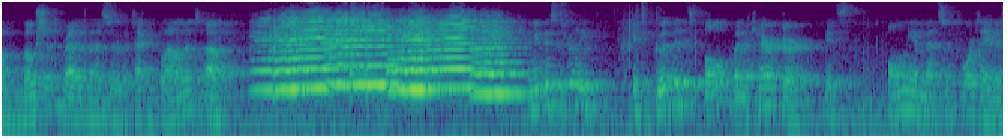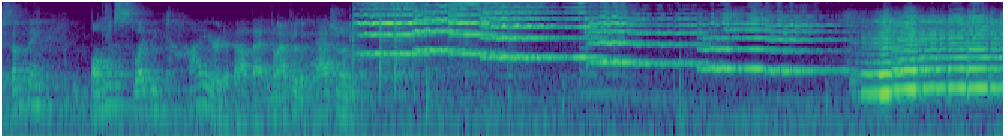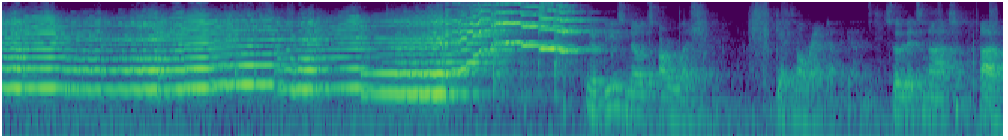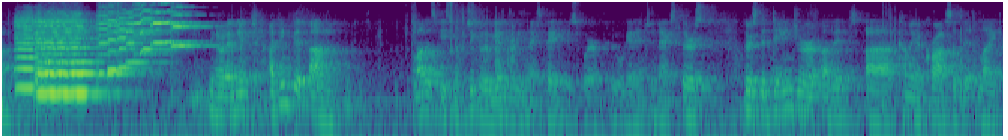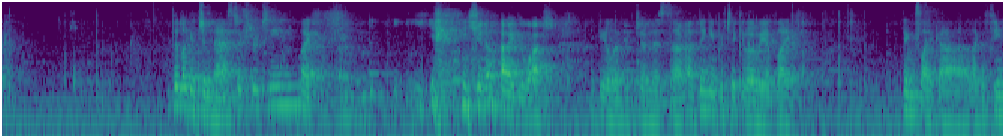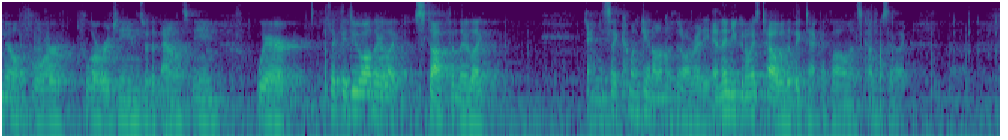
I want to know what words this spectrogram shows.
Of motion rather than a sort of a technical element. Um, I mean, this is really it's good that it's full, but in character, it's only a mezzo forte, and there's something almost slightly tired about that. You know, after the passion of you not. Uh, you know what I mean? I think that um, a lot of this piece, you know, particularly we get into these next pages where we will get into next. There's there's the danger of it uh, coming across a bit like a bit like a gymnastics routine, like you know how you watch the Olympic gymnasts. I'm thinking particularly of like things like uh, like the female floor floor routines or the balance beam, where it's like they do all their like stuff and they're like, and it's like, come on, get on with it already. And then you can always tell when the big technical elements come because they're like.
